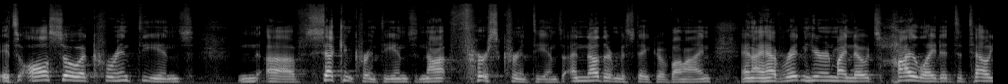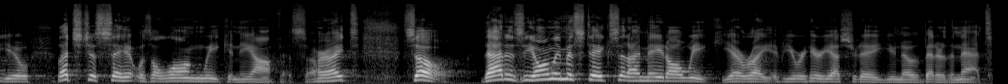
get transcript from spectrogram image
It's also a Corinthians uh, 2 Corinthians, not 1 Corinthians, another mistake of mine. And I have written here in my notes, highlighted to tell you, let's just say it was a long week in the office, all right? So, that is the only mistakes that I made all week. Yeah, right. If you were here yesterday, you know better than that.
